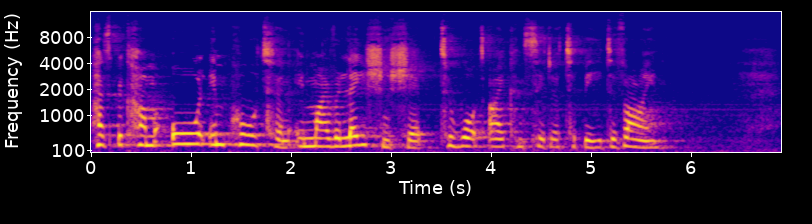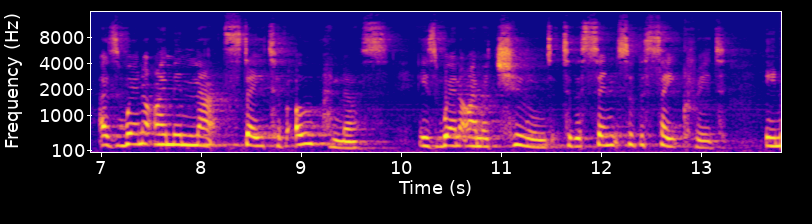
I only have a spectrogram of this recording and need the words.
has become all important in my relationship to what I consider to be divine. As when I'm in that state of openness, is when I'm attuned to the sense of the sacred in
